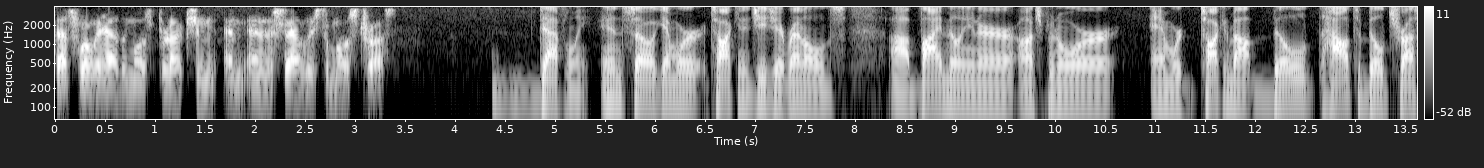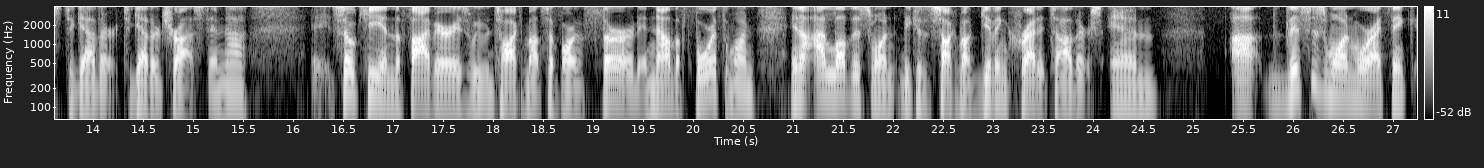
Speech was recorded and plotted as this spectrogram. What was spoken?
That's where we have the most production and, and establish the most trust. Definitely. And so again, we're talking to GJ Reynolds, uh, bi millionaire entrepreneur and we're talking about build how to build trust together, together trust, and uh, it's so key in the five areas we've been talking about so far. The third, and now the fourth one, and I, love this one because it's talking about giving credit to others, and uh, this is one where I think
